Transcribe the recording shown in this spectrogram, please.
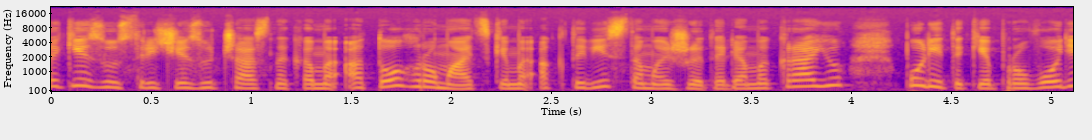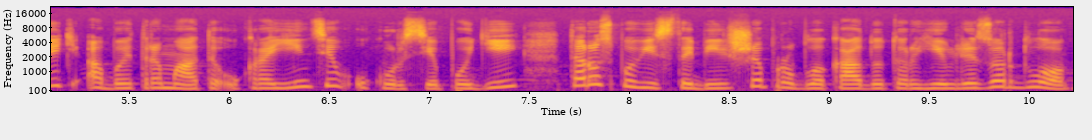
Такі зустрічі з учасниками АТО, громадськими активістами і жителями краю політики проводять, аби тримати українців у курсі подій та розповісти більше про блокаду торгівлі з Ордло,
